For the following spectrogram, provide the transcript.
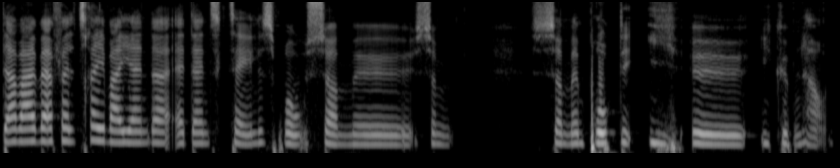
der var i hvert fald tre varianter af dansk talesprog, som, øh, som, som man brugte i, øh, i København.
